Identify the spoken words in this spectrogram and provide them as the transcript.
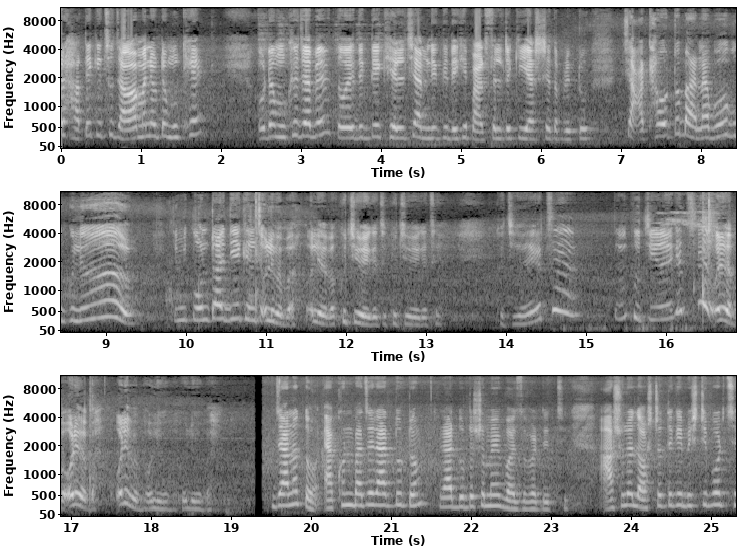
ওর হাতে কিছু যাওয়া মানে ওটা মুখে ওটা মুখে যাবে। তো এদিক দিয়ে খেলছে, আমি দিক দিয়ে দেখি পার্সেলটা কি আসছে, তারপরে একটু চাটাও তো বানাবো, বুকুলু। তুমি কোন টয় দিয়ে খেলছো? ওলি বাবা ওলি বাবা, খুচি হয়ে গেছে, খুচি হয়ে গেছে। খুচি হয়ে গেছে? তুমি খুচি হয়ে গেছে? ওরে বাবা ওরে বাবা ওরে বাবা ওলি বাবা ওলি বাবা। জানো তো, এখন বাজে রাত দুটো। রাত দুটোর সময় ভয়েস ওভার দিচ্ছি। আসলে দশটার থেকে বৃষ্টি পড়ছে,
